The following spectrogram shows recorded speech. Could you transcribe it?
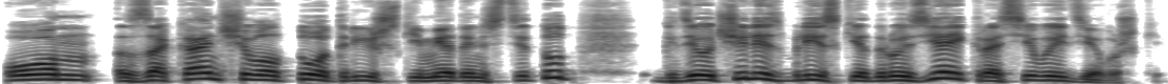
он заканчивал тот Рижский мединститут, где учились близкие друзья и красивые девушки.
